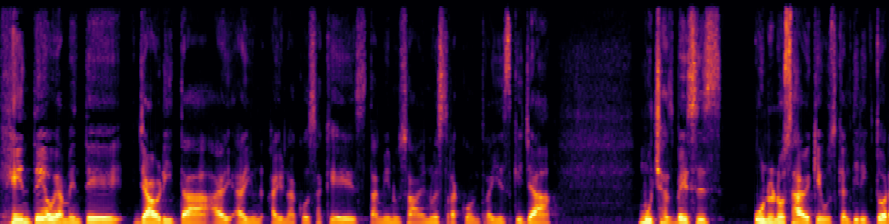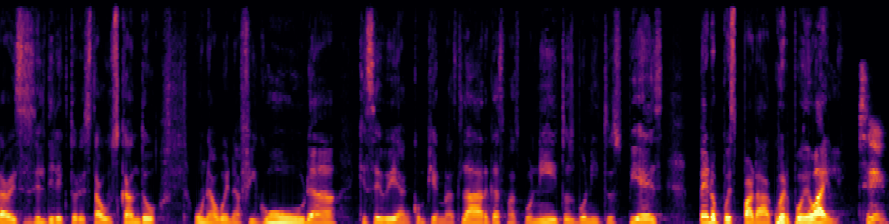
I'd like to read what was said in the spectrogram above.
gente, obviamente ya ahorita hay, hay, hay una cosa que es también usada en nuestra contra y es que ya muchas veces uno no sabe qué busca el director. A veces el director está buscando una buena figura, que se vean con piernas largas, más bonitos, bonitos pies, pero pues para cuerpo de baile. Sí.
